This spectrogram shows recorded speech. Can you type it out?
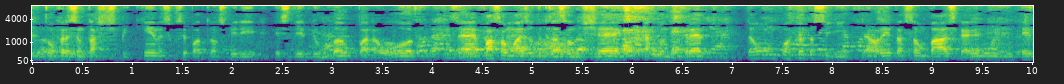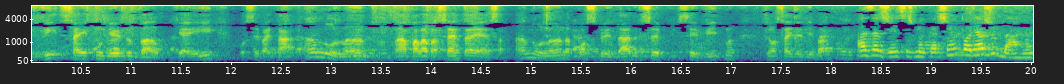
estão oferecendo taxas pequenas que você pode transferir esse dinheiro de um banco para o outro. É, faça mais utilização de cheques, cartão de crédito. Então, o importante é o seguinte, a orientação básica é evite sair com o dinheiro do banco, que aí você vai estar anulando, a palavra certa é essa, anulando a possibilidade de de ser vítima de uma saída de banco. As agências bancárias também podem ajudar, né?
